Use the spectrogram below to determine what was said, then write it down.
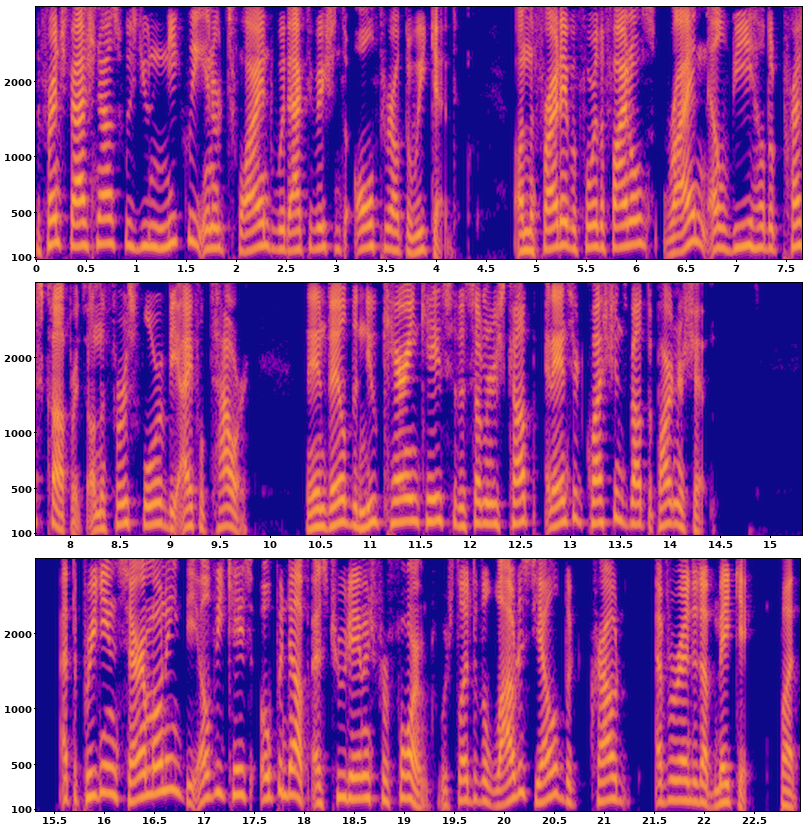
The French fashion house was uniquely intertwined with activations all throughout the weekend. On the Friday before the finals, Riot and LV held a press conference on the first floor of the Eiffel Tower. They unveiled the new carrying case for the Summoners Cup and answered questions about the partnership. At the pregame ceremony, the LV case opened up as True Damage performed, which led to the loudest yell the crowd ever ended up making, but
